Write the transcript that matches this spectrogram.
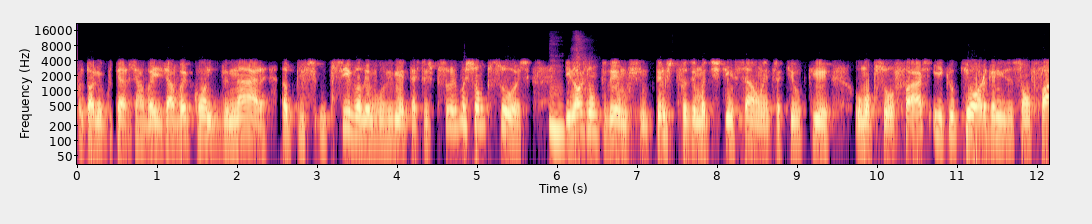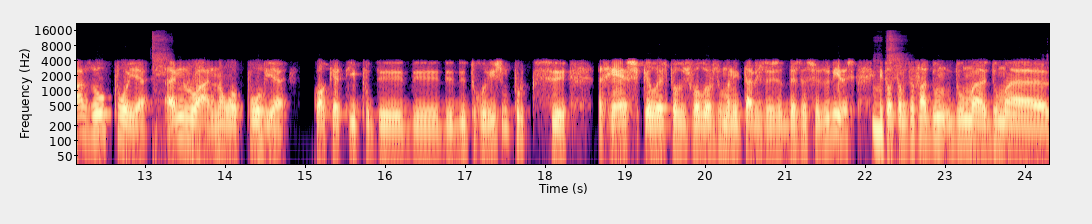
António Guterres já veio, já veio condenar o possível envolvimento destas pessoas, mas são pessoas. Hum. E nós não podemos, temos de fazer uma distinção entre aquilo que uma pessoa faz e aquilo que a organização faz ou apoia. A UNRWA não apoia qualquer tipo de, de, de, de, terrorismo, porque se rege pelas, pelos valores humanitários das, das Nações Unidas. Hum. Então estamos a falar de, um, de uma. De uma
